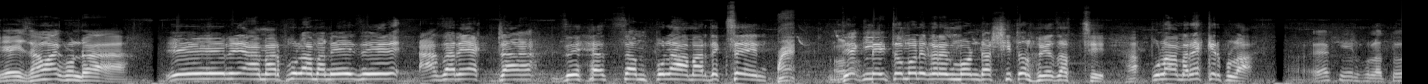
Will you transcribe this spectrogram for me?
এই জামাই কোনটা এ রে আমার পোলা মানে যে হাজারে একটা যে হ্যাডসাম পোলা আমার দেখছেন? দেখলেই তো মনে করেন মনটা শীতল হয়ে যাচ্ছে। হ্যাঁ। পোলা আমার একের পোলা একের ফলা তো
